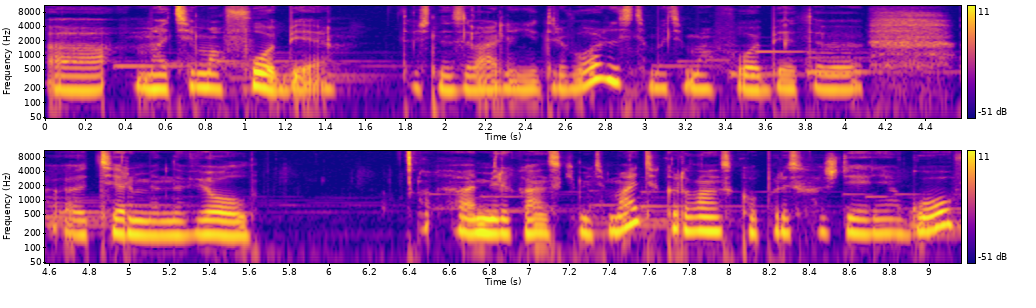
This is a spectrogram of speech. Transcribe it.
а, матемофобия. То есть называли не тревожность, а матемофобия. Это термин ввел американский математик ирландского происхождения Гов,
